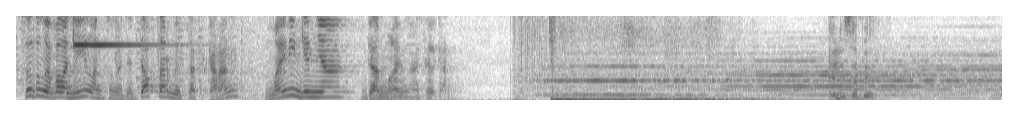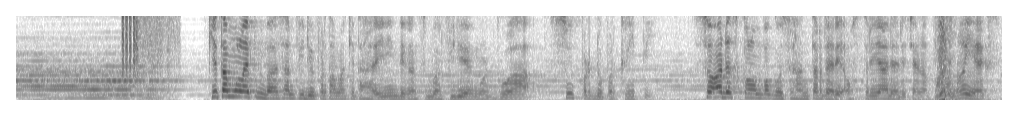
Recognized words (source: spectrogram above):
So, tunggu apa lagi? Langsung aja daftar Betsak sekarang, mainin gamenya, dan mulai menghasilkan. Elizabeth. Kita mulai pembahasan video pertama kita hari ini dengan sebuah video yang menurut gua super duper creepy. So ada sekelompok ghost hunter dari Austria dari channel Paranoiax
